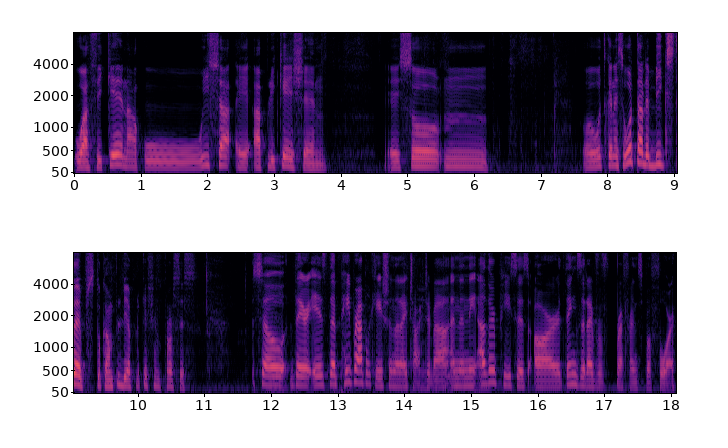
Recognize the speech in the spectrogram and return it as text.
uafike na kuisha e, application. E, so mm, what can I say? What are the big steps to complete the application process So there is the paper application that I talked about, and then the other pieces are things that I've re referenced before.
